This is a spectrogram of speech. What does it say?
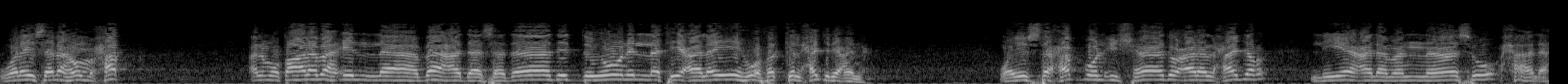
وليس لهم حق المطالبة إلا بعد سداد الديون التي عليه وفك الحجر عنه. ويستحب الإشهاد على الحجر ليعلم الناس حاله.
